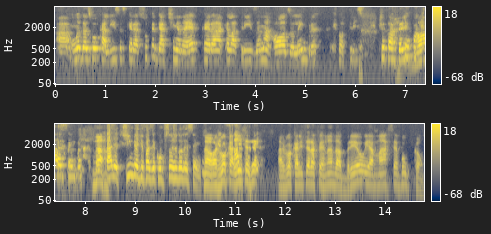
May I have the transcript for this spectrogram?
a- uma das vocalistas que era super gatinha na época era aquela atriz Ana Rosa, lembra? Aquela atriz que já tá velha pra Nossa. Natália Timber fazer confissões de adolescente. não as vocalistas é, as vocalistas eram a Fernanda Abreu e a Márcia Bulcão.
